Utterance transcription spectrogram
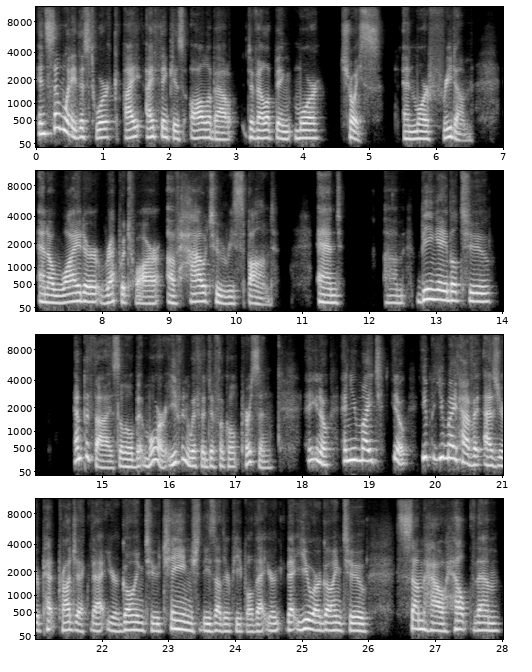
in some way, this work I, I think is all about developing more choice and more freedom and a wider repertoire of how to respond. And um, being able to empathize a little bit more, even with a difficult person, you know and you might you know you you might have it as your pet project that you're going to change these other people that you're that you are going to somehow help them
